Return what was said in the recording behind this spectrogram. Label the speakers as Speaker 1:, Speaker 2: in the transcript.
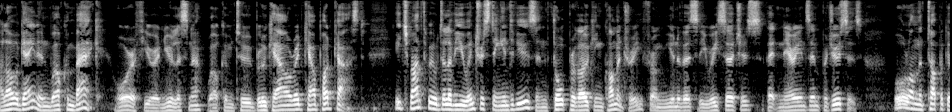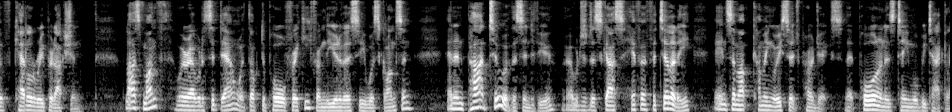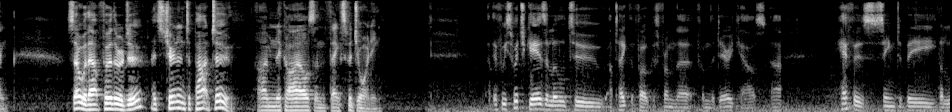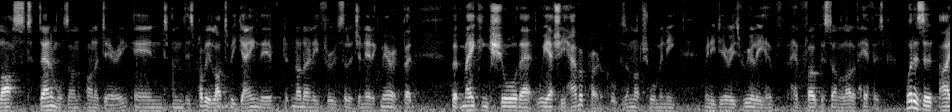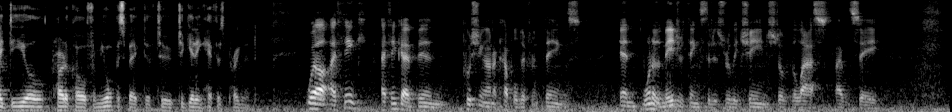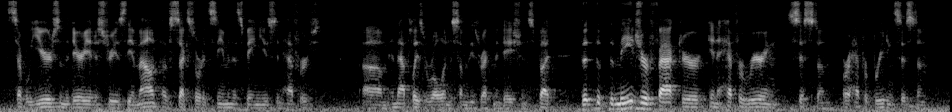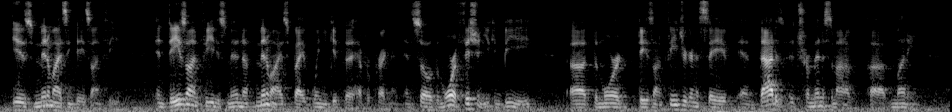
Speaker 1: Hello again and welcome back. Or if you're a new listener, welcome to Blue Cow Red Cow podcast. Each month we'll deliver you interesting interviews and thought provoking commentary from university researchers, veterinarians, and producers, all on the topic of cattle reproduction. Last month we were able to sit down with Dr. Paul Fricke from the University of Wisconsin, and in part two of this interview we were able to discuss heifer fertility and some upcoming research projects that Paul and his team will be tackling. So without further ado, let's tune into part two. I'm Nick Isles and thanks for joining. If we switch gears a little to take the focus from the from the dairy cows, uh, heifers seem to be the lost animals on, on a dairy, and um, there's probably a lot to be gained there, not only through sort of genetic merit, but but making sure that we actually have a protocol, because I'm not sure many many dairies really have, have focused on a lot of heifers. What is an ideal protocol from your perspective to, to getting heifers pregnant?
Speaker 2: Well, I think I think I've been pushing on a couple different things, and one of the major things that has really changed over the last, I would say, several years in the dairy industry is the amount of sex-sorted semen that's being used in heifers, um, and that plays a role into some of these recommendations. But the, the, the, major factor in a heifer rearing system or a heifer breeding system is minimizing days on feed. And days on feed is min- minimized by when you get the heifer pregnant. And so the more efficient you can be, uh, the more days on feed you're going to save. And that is a tremendous amount of uh, money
